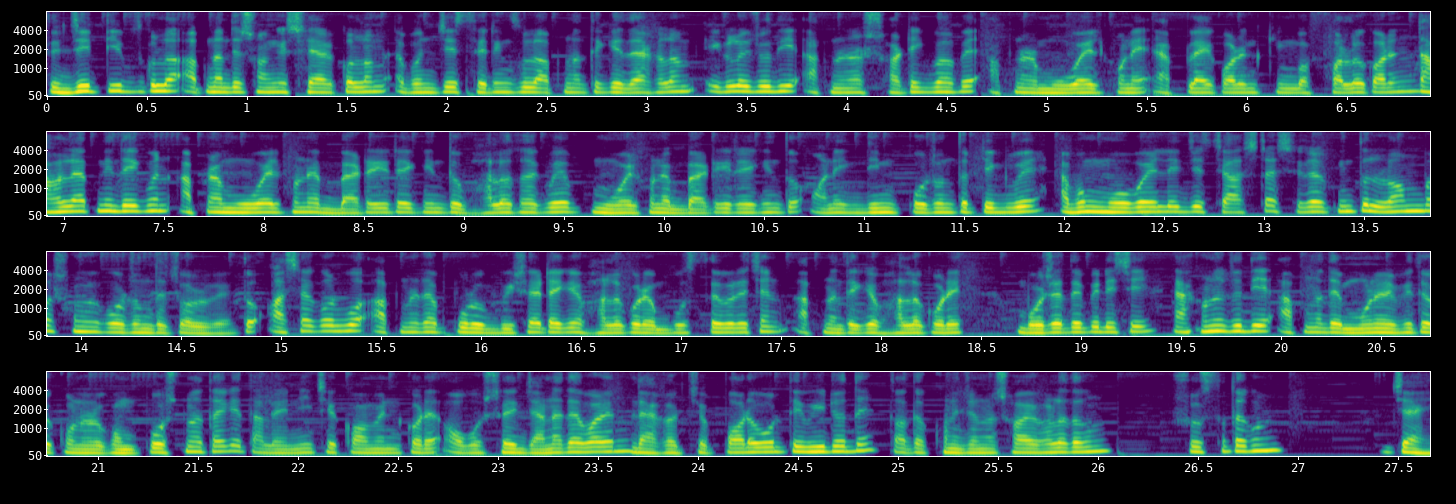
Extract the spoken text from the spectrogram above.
তো যে টিপসগুলো আপনাদের সঙ্গে শেয়ার করলাম এবং যে সেটিংসগুলো আপনাদেরকে দেখালাম, এগুলো যদি আপনারা সঠিকভাবে আপনার মোবাইল ফোনে অ্যাপ্লাই করেন কিংবা ফলো করেন, তাহলে আপনি দেখবেন আপনার মোবাইল ফোনের ব্যাটারিটা কিন্তু ভালো থাকবে মোবাইল ফোনের ব্যাটারিটা কিন্তু অনেক দিন পর্যন্ত টিকবে এবং মোবাইলের যে চার্জটা সেটাও কিন্তু লম্বা সময় পর্যন্ত চলবে। তো আশা করব আপনারা পুরো বিষয়টাকে ভালো করে বুঝতে পেরেছেন, আপনাদেরকে ভালো করে বোঝাতে পেরেছি। এখনও যদি আপনাদের মনের ভিতর কোনো রকম প্রশ্ন থাকে, তাহলে নিচে কমেন্ট করে অবশ্যই জানাতে পারেন। দেখা হচ্ছে পরবর্তী ভিডিওতে, ততক্ষণের জন্য সবাই ভালো থাকুন, সুস্থ থাকুন, জয় হিন্দ।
